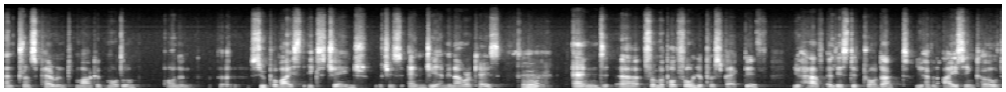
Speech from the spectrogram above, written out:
and transparent market model on a uh, supervised exchange, which is NGM in our case. Mm-hmm. And uh, from a portfolio perspective, you have a listed product, you have an ISIN code,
